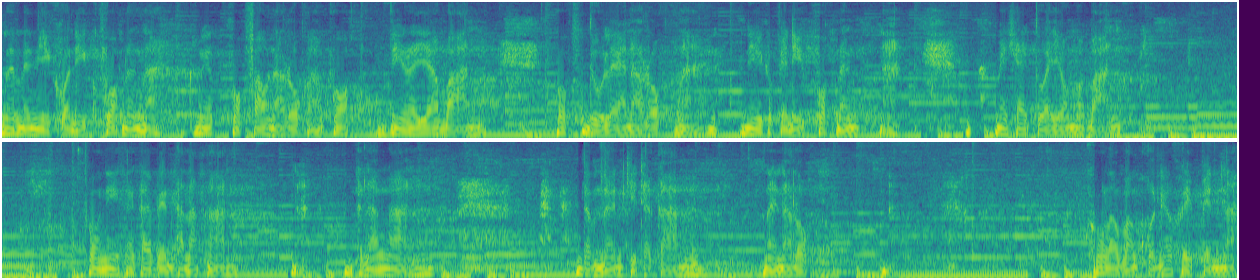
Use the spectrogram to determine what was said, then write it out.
แล้วมันมีคนอีกพวกหนึ่งนะเรียกพวกเฝ้านรกอะพวกนิรยาบาล พวกดูแลนรกนะนี่ก็เป็นอีกพวกหนึ่งนะไม่ใช่ตัวยมบาล พวกนี้คล้ายๆเป็นพนักงานนะเป็นพนักงาน ดำเนินกิจการในนรก พวกเราบางคนก็เคยเป็นนะ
